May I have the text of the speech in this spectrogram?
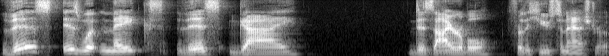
This is what makes this guy desirable for the Houston Astros.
